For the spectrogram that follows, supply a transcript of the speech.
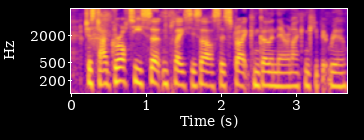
just how grotty certain places are. So Strike can go in there, and I can keep it real.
